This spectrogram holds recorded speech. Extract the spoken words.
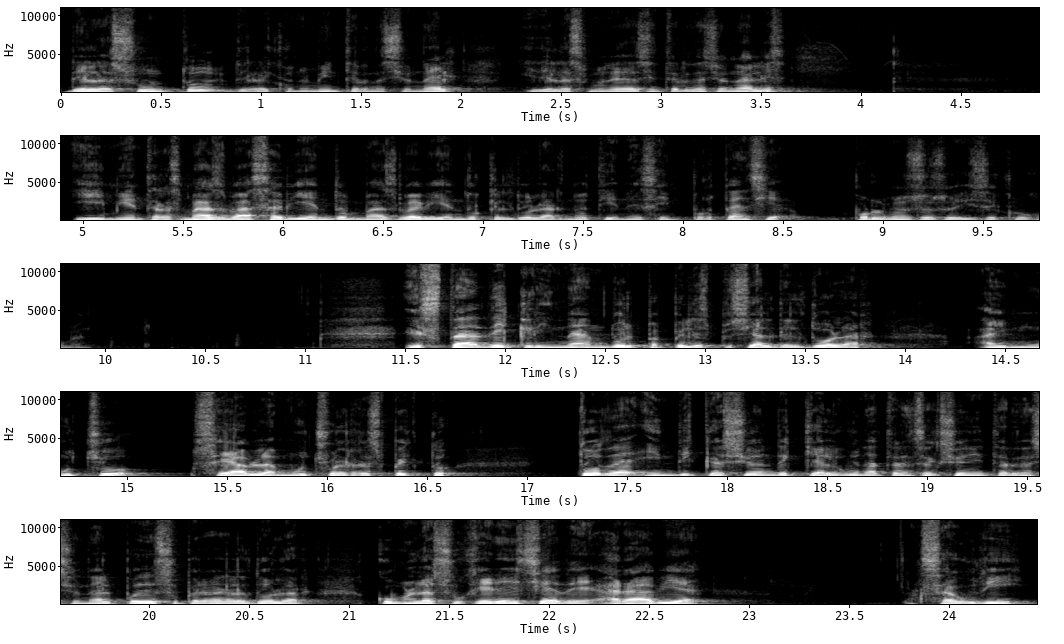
del asunto de la economía internacional y de las monedas internacionales y mientras más va sabiendo, más va viendo que el dólar no tiene esa importancia, por lo menos eso dice Krugman. Está declinando el papel especial del dólar, hay mucho, se habla mucho al respecto. Toda indicación de que alguna transacción internacional puede superar al dólar, como la sugerencia de Arabia Saudí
